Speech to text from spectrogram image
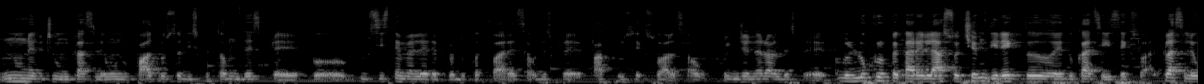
Nu ne ducem în clasele 1-4 să discutăm despre uh, sistemele reproducătoare sau despre actul sexual sau în general despre lucruri pe care le asociem direct uh, educației sexuale. Clasele 1-4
